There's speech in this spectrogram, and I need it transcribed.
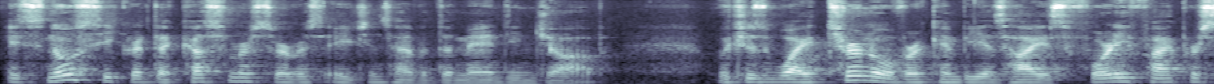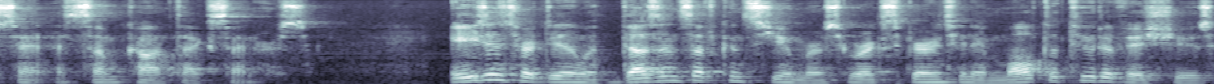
It's no secret that customer service agents have a demanding job, which is why turnover can be as high as 45% at some contact centers. Agents are dealing with dozens of consumers who are experiencing a multitude of issues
